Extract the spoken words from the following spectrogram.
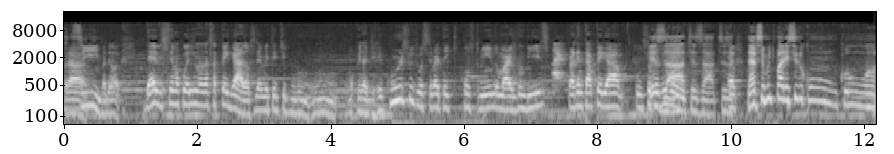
pra, Sim. pra derrotar. Deve ser uma coisa nessa pegada. Você deve ter tipo um- um- uma quantidade de recursos, você vai ter que ir construindo mais zumbis pra tentar pegar o sobrevivente. Exato, exato, exato. É. Deve ser muito parecido com, com o,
